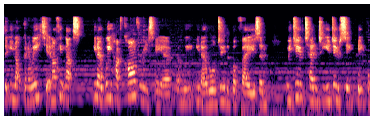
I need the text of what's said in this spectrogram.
that you're not going to eat it. And I think that's you know, we have carveries here and we, you know, we'll do the buffets and we do tend to, you do see people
